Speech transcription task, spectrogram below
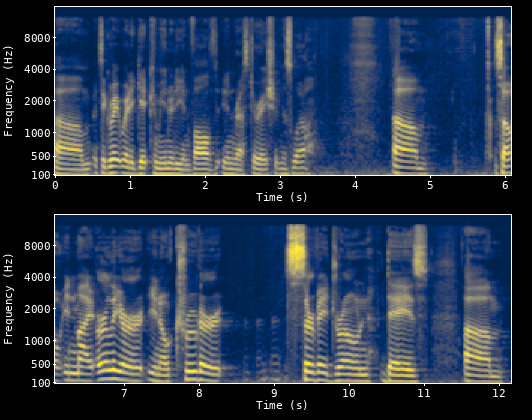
Um, it's a great way to get community involved in restoration as well. Um, so in my earlier, you know, cruder survey drone days, um,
